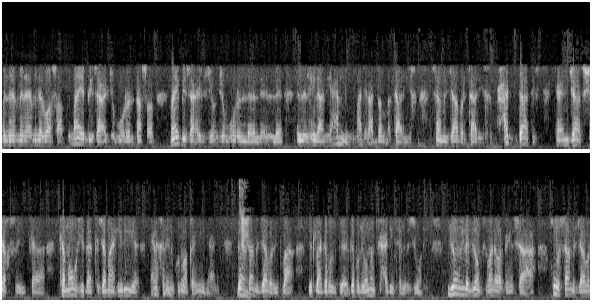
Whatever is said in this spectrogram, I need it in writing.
من من من الوسط ما يبي يزعل جمهور النصر ما يبي يزعل جمهور ال ال ال الهلال. يا عمي ماجد عبد الله تاريخ سامي الجابر تاريخ بحد ذاته كإنجاز شخصي كموهبة كجماهيرية. يعني خلينا نكون واقعيين يعني. اليوم سامي الجابر يطلع يطلع قبل قبل يومين في حديث تلفزيوني. اليوم إلى اليوم 48 ساعة هو سامي الجابر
